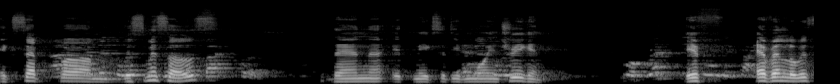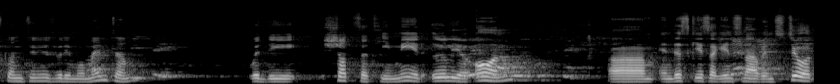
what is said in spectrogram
except um, dismissals, then it makes it even more intriguing. If Evin Lewis continues with the momentum, with the shots that he made earlier on, um, in this case against Navin Stewart,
